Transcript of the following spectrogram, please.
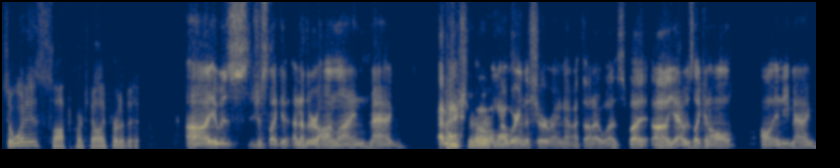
so what is soft cartel i've heard of it Uh, it was just like a, another online mag. I'm, I'm actually. sure- Oh, I'm not wearing the shirt right now. I thought I was, but uh, yeah, it was like an all all indie mag.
